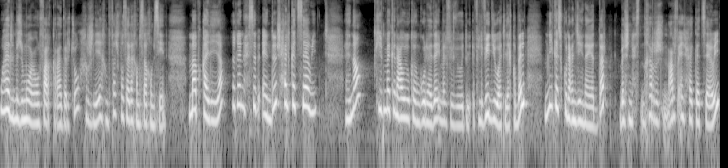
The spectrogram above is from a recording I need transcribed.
وهاد المجموع والفرق راه درتو خرج ليا 15.55 ما بقى ليا غير نحسب n deux شحال كتساوي. هنا كيف ما كنعاودو كنقولها دائما في في الفيديوهات اللي قبل ملي كتكون عندي هنايا الضرب باش نخرج نعرف n شحال كتساوي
